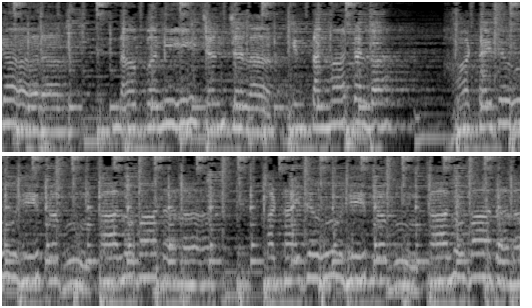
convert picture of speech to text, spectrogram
ಬೇಳೆಗಾರ ನಾ ಚಂಚಲ, ಇಂತ ಮಾತಲ್ಲ. ಹಟಾಯ್ದೆವು ಹೇ ಪ್ರಭು, ಕಾಲು ಬಾದನ ಹಟಾಯ್ದೆವು ಹೇ ಪ್ರಭು, ಕಾಲು ಬಾದನ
